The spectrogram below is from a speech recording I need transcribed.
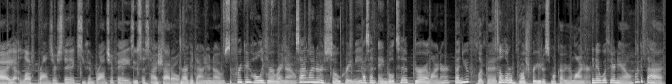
I love bronzer sticks. You can bronze your face, use this eyeshadow, drag it down your nose. Freaking holy grail right now. This eyeliner is so creamy. It has an angle tip, your eyeliner. Then you flip it. It's a little brush for you to smoke out your liner. Clean it with your nail. Look at that.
